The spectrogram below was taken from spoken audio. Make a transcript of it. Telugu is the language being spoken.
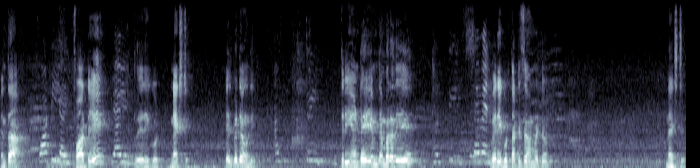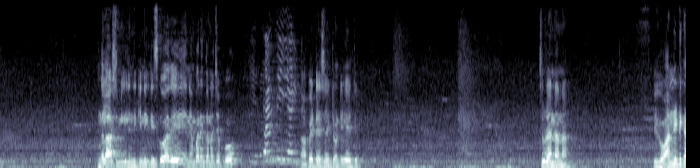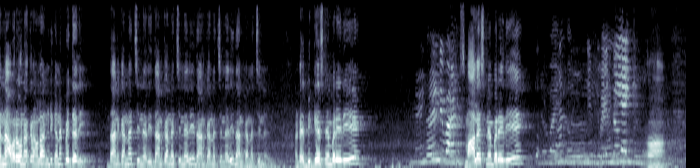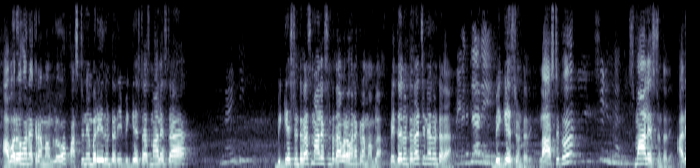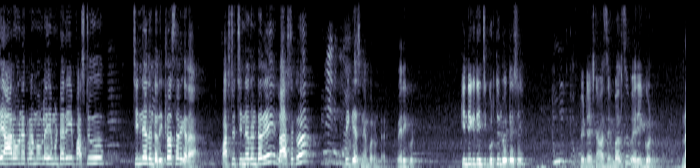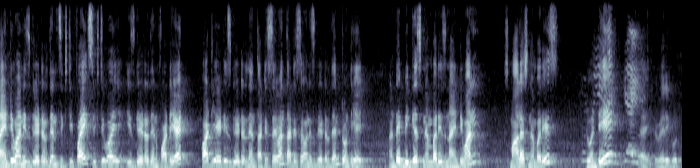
ఎంత? ఫార్టీ వెరీ గుడ్ నెక్స్ట్ ఏది పెద్దగా ఉంది? త్రీ అంటే ఏం నెంబర్ అది? వెరీ గుడ్ థర్టీ సెవెన్ పెట్టు. నెక్స్ట్ ఇంకా లాస్ట్ మిగిలింది. కిందికి తీసుకో అది. నెంబర్ ఎంతనో చెప్పు. పెట్టేసి ట్వంటీ ఎయిట్. చూడండి అన్న ఇగో అన్నిటికన్నా అవరోహణ క్రమంలో అన్నిటికన్నా పెద్దది. దానికన్నా చిన్నది దానికన్నా చిన్నది దానికన్నా చిన్నది దానికన్నా చిన్నది. అంటే బిగ్గెస్ట్ నెంబర్ ఏది? స్మాలెస్ట్ నెంబర్ ఏది? అవరోహణ క్రమంలో ఫస్ట్ నెంబర్ ఏది ఉంటుంది? బిగ్గెస్టా స్మాలెస్టా బిగ్గెస్ట్ ఉంటుందా స్మాలెస్ట్ ఉంటుందా అవరోహణ క్రమంలో? పెద్దది ఉంటుందా చిన్నది ఉంటుందా? బిగ్గెస్ట్ ఉంటుంది. లాస్ట్కు స్మాలెస్ట్ ఉంటుంది. అదే ఆరోహణ క్రమంలో ఏముంటుంది? ఫస్ట్ చిన్నది ఉంటుంది. ఇట్లా వస్తుంది కదా? ఫస్ట్ చిన్నది ఉంటుంది లాస్ట్కు బిగ్గెస్ట్ నెంబర్ ఉంటుంది. వెరీ గుడ్ కిందికి దించి గుర్తులు పెట్టేసి. పెట్టేసిన symbols very good ninety one is greater than sixty five sixty five is greater than forty eight forty eight is greater than thirty seven thirty seven is greater than twenty eight అంటే biggest number is ninety one smallest number is twenty eight very good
